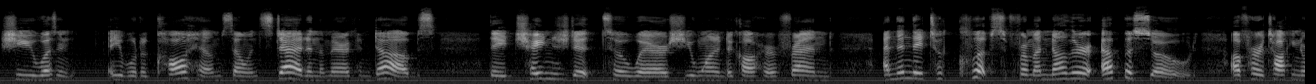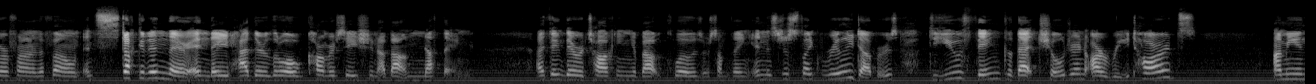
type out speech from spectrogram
she wasn't able to call him. So instead, in the American dubs, they changed it to where she wanted to call her friend, and then they took clips from another episode of her talking to her friend on the phone and stuck it in there, and they had their little conversation about nothing. I think they were talking about clothes or something, and it's just like, really, dubbers, do you think that children are retards? I mean,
